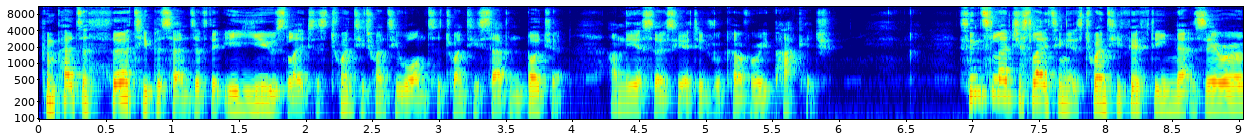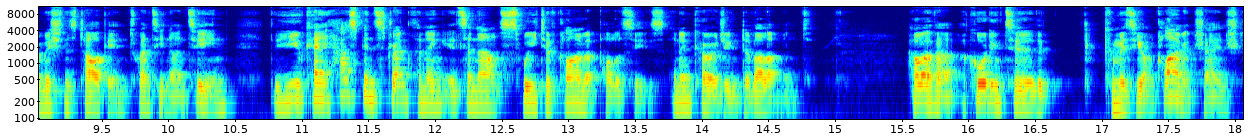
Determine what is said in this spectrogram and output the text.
compared to 30% of the EU's latest 2021 to 27 budget and the associated recovery package. Since legislating its 2015 net zero emissions target in 2019, the UK has been strengthening its announced suite of climate policies and encouraging development. However, according to the Committee on Climate Change,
